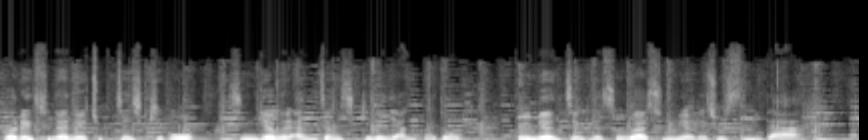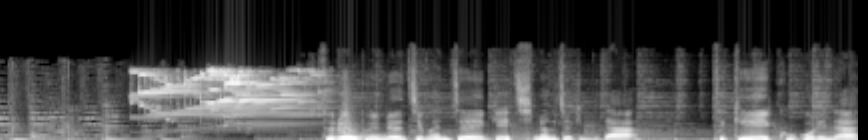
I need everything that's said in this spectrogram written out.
혈액 순환을 촉진시키고 신경을 안정시키는 양파도 불면증 해소와 숙면에 좋습니다. 술은 불면증 환자에게 치명적입니다. 특히 코골이나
